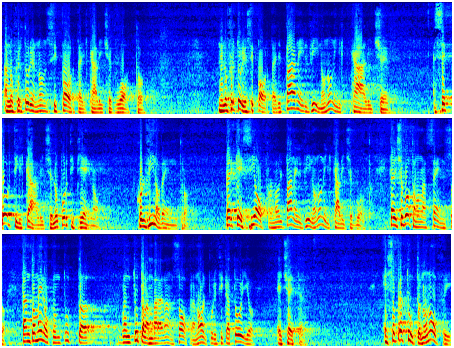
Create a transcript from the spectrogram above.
all'offertorio non si porta il calice vuoto, nell'offertorio si porta il pane e il vino, non il calice. Se porti il calice lo porti pieno, col vino dentro, perché si offrono il pane e il vino, non il calice vuoto. Il calice vuoto non ha senso, tantomeno con tutto, con tutto l'ambaradan sopra, no? il purificatoio, eccetera. E soprattutto non offri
